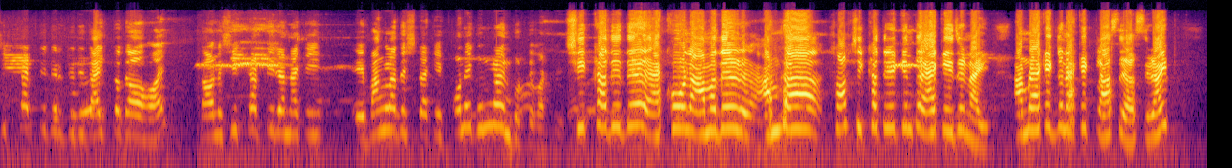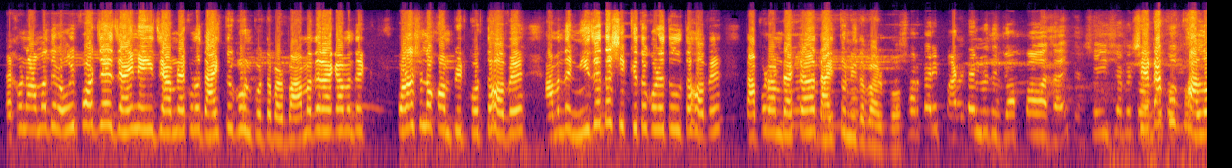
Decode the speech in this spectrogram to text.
শিক্ষার্থীদের যদি দায়িত্ব দেওয়া হয় তাহলে শিক্ষার্থীরা নাকি এই বাংলাদেশটাকে অনেক উন্নয়ন করতে পারবে। শিক্ষার্থীদের এখন আমাদের আমরা সব শিক্ষার্থীরা কিন্তু এক এজে নাই। আমরা এক একজন এক এক ক্লাসে আছি রাইট এখন আমাদের ওই পর্যায়ে যাই নেই যে আমরা কোনো দায়িত্ব গ্রহণ করতে পারব। আমাদের আগে আমাদের পড়াশোনা কমপ্লিট করতে হবে আমাদের নিজেদের শিক্ষিত করে তুলতে হবে তারপর আমরা একটা দায়িত্ব নিতে পারব। সরকারি পার্ট টাইম যদি জব পাওয়া যায় সেই হিসাবে সেটা খুব ভালো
